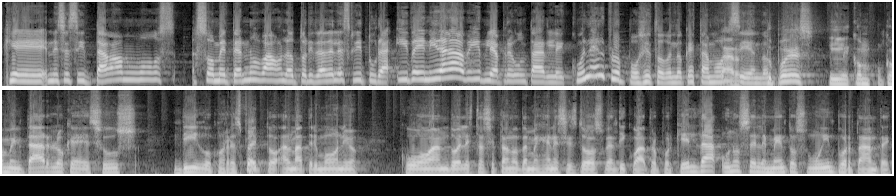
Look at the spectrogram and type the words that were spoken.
que necesitábamos someternos bajo la autoridad de la Escritura y venir a la Biblia a preguntarle, ¿cuál es el propósito de lo que estamos Claro, haciendo? Tú puedes comentar lo que Jesús dijo con respecto al matrimonio cuando él está citando también Génesis 2, 24, porque él da unos elementos muy importantes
